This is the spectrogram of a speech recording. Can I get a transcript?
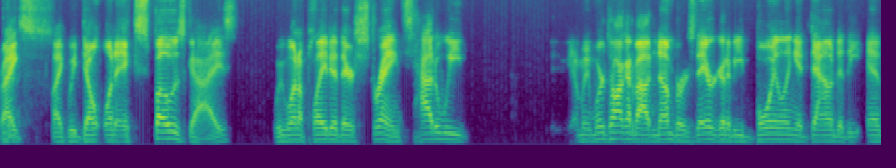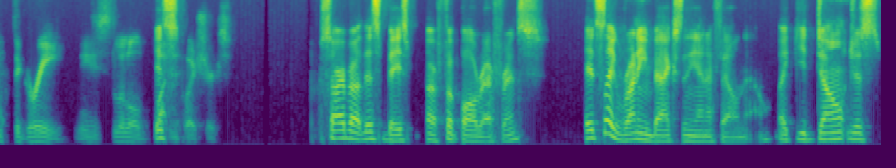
right? Yes. Like we don't want to expose guys. We want to play to their strengths. How do we? I mean, we're talking about numbers. They are going to be boiling it down to the nth degree. These little button It's- pushers. sorry about this base or football reference. It's like running backs in the NFL now. Like you don't just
